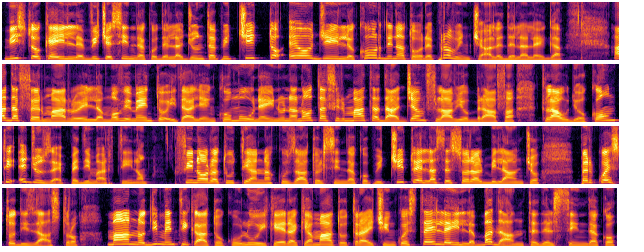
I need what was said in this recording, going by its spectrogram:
visto che il vice sindaco della Giunta Piccitto è oggi il coordinatore provinciale della Lega. Ad affermarlo il Movimento Italia in Comune in una nota firmata da Gianflavio Brafa, Claudio Conti e Giuseppe Di Martino. Finora tutti hanno accusato il sindaco Piccito e l'assessore al bilancio per questo disastro, ma hanno dimenticato colui che era chiamato tra i 5 Stelle il badante del sindaco,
